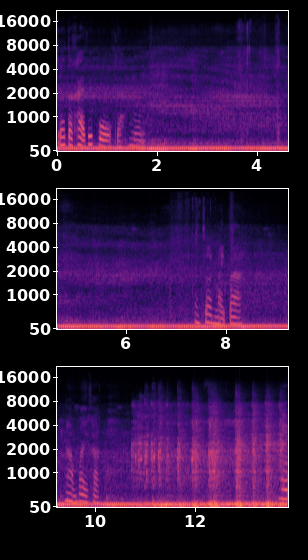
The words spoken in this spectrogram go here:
เจ้าตะไคร้ไปปลูกจ้ะเงินมันซ่อนไม้ปลา งามไว้ค่ะโอ้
